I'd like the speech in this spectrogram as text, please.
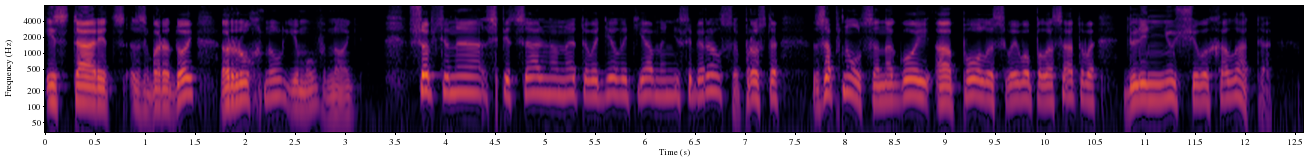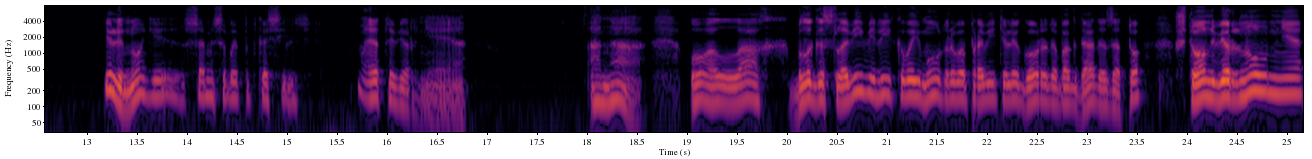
и старец с бородой рухнул ему в ноги. Собственно, специально он этого делать явно не собирался, просто запнулся ногой о полы своего полосатого длиннющего халата. Или ноги сами собой подкосились. Это вернее. Она, о Аллах, благослови великого и мудрого правителя города Багдада за то, что он вернул мне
